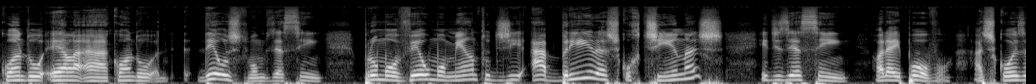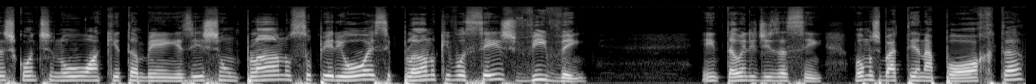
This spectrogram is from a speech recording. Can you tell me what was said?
quando ela, quando Deus, vamos dizer assim, promoveu o momento de abrir as cortinas e dizer assim: Olha aí, povo, as coisas continuam aqui também. Existe um plano superior a esse plano que vocês vivem. Então ele diz assim: vamos bater na porta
